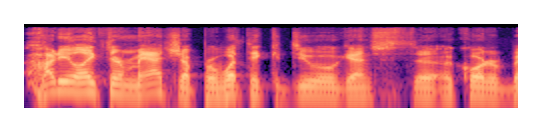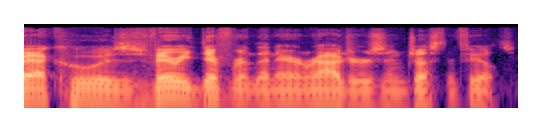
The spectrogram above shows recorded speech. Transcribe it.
How do you like their matchup or what they could do against a quarterback who is very different than Aaron Rodgers and Justin Fields?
